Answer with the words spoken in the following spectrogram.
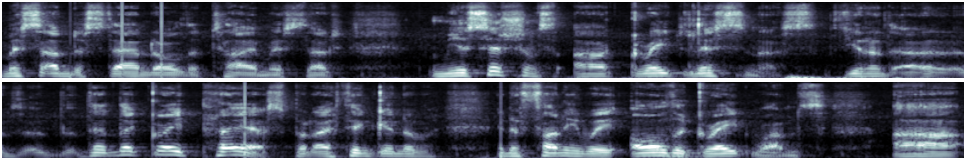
misunderstand all the time is that musicians are great listeners. You know, uh, they're, they're great players, but I think in a in a funny way, all the great ones are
